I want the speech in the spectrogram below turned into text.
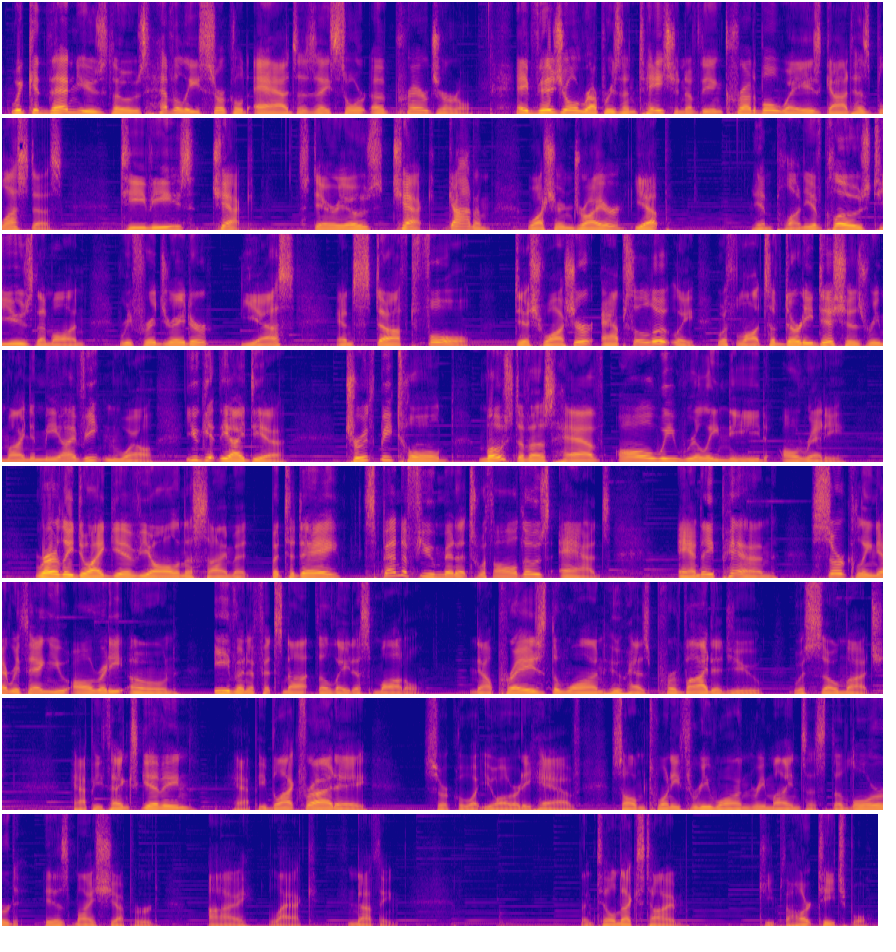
We could then use those heavily circled ads as a sort of prayer journal, a visual representation of the incredible ways God has blessed us. TVs? Check. Stereos? Check. Got 'em. Washer and dryer? Yep and plenty of clothes to use them on. Refrigerator, yes, and stuffed full. Dishwasher, absolutely, with lots of dirty dishes reminding me I've eaten well. You get the idea. Truth be told, most of us have all we really need already. Rarely do I give y'all an assignment, but today, spend a few minutes with all those ads and a pen circling everything you already own even if it's not the latest model. Now praise the one who has provided you with so much. Happy Thanksgiving, happy Black Friday. Circle what you already have. Psalm 23 1 reminds us, The Lord is my shepherd, I lack nothing. Until next time, keep the heart teachable.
